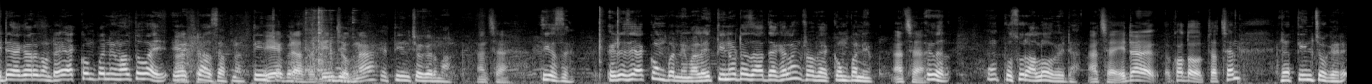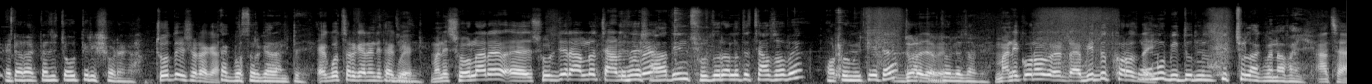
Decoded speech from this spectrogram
এটা এগারো ঘণ্টা। এক কোম্পানির মাল তো ভাই একটা আছে আপনার তিন আচ্ছা। চোখের আছে, তিন চোখ না? এই তিন চোখের মাল। আচ্ছা। ঠিক আছে? এটা যে এক কোম্পানি মাল এই তিনোটা যা দেখালাম সব এক কোম্পানি আচ্ছা। প্রচুর আলো হবে এটা। আচ্ছা এটা কত চাচ্ছেন? এটা তিন চোখের এটা রাখতেছি চৌত্রিশশো টাকা। চৌত্রিশশো টাকা? এক বছর গ্যারান্টি এক বছর গ্যারান্টি থাকবে। মানে সোলারে সূর্যের আলো চার্জ হবে? সারাদিন সূর্যের আলোতে চার্জ হবে অটোমেটিক এটা জ্বলে যাবে। জ্বলে যাবে। মানে কোনো বিদ্যুৎ খরচ নেই? কোনো বিদ্যুৎ মিদ্যুৎ কিচ্ছু লাগবে না ভাই। আচ্ছা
